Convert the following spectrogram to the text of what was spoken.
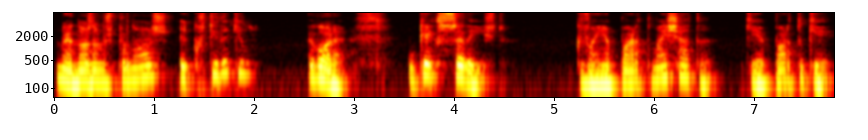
Não é? Nós damos por nós a curtir daquilo. Agora, o que é que sucede a isto? Que vem a parte mais chata, que é a parte do quê?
